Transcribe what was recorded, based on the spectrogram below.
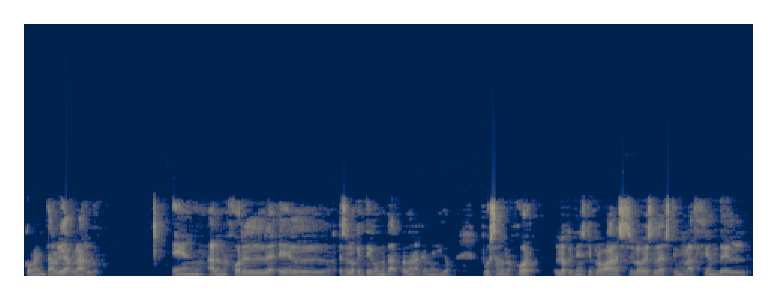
comentarlo y hablarlo a lo mejor el, eso es lo que te he comentado, perdona que me he ido, pues a lo mejor lo que tienes que probar solo es la estimulación del,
